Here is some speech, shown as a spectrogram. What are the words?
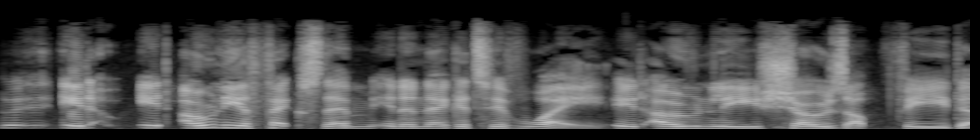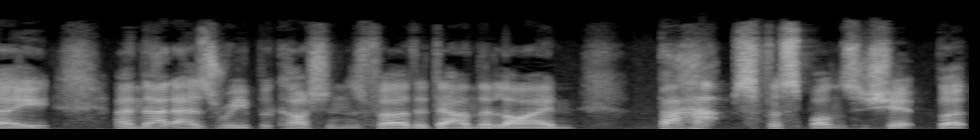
It it only affects them in a negative way. It only shows up FIDE, and that has repercussions further down the line perhaps for sponsorship, but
